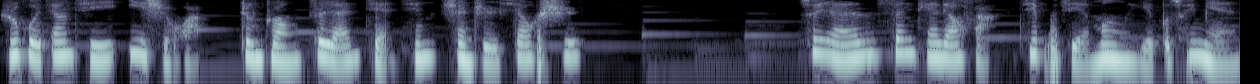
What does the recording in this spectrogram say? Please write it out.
如果将其意识化，症状自然减轻甚至消失。虽然森田疗法。既不解梦也不催眠，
